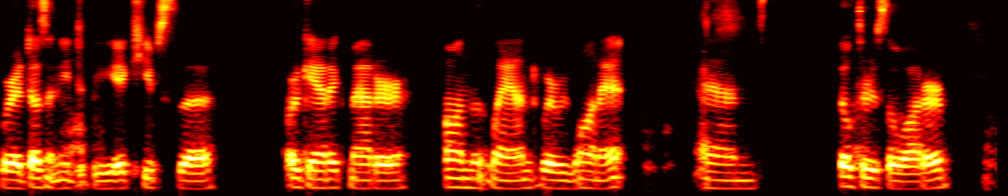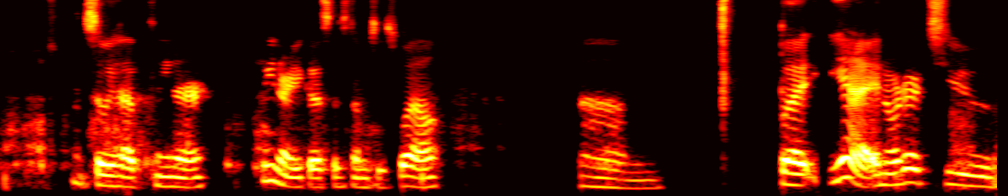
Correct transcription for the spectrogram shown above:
where it doesn't need to be. It keeps the organic matter on the land where we want it Yes. and filters the water. And so we have cleaner cleaner ecosystems as well. Um, but yeah, in order to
